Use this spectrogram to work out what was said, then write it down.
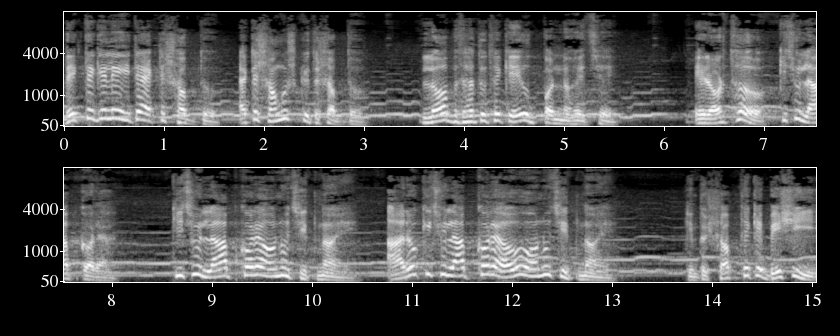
দেখতে গেলে এটা একটা শব্দ, একটা সংস্কৃত শব্দ। লব ধাতু থেকে উৎপন্ন হয়েছে। এর অর্থ কিছু লাভ করা। কিছু লাভ করা অনুচিত নয়। আরও কিছু লাভ করাও অনুচিত নয়। কিন্তু সব থেকে বেশি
